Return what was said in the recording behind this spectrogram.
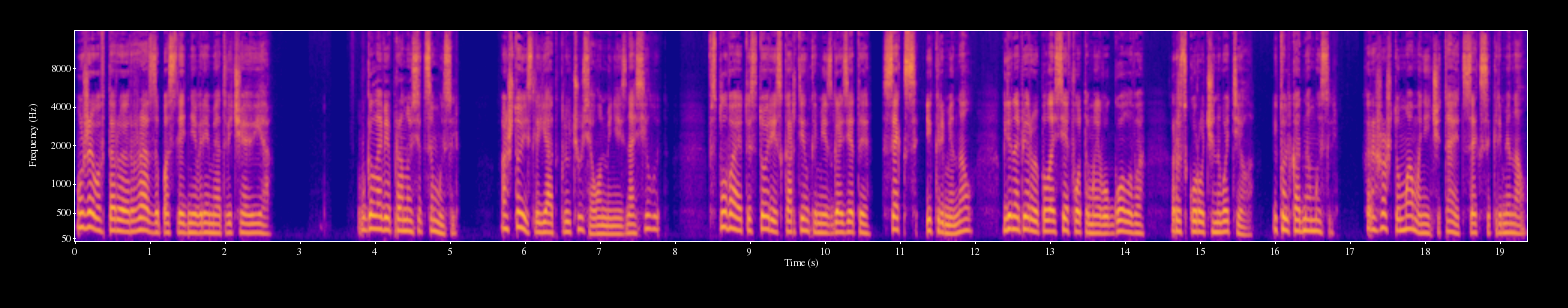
Уже во второй раз за последнее время отвечаю я. В голове проносится мысль. А что, если я отключусь, а он меня изнасилует? Всплывают истории с картинками из газеты «Секс и криминал», где на первой полосе фото моего голого, раскуроченного тела. И только одна мысль. Хорошо, что мама не читает «Секс и криминал».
